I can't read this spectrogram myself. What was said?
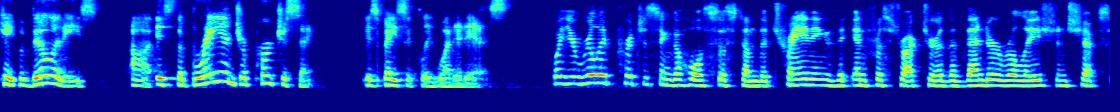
capabilities. Uh, it's the brand you're purchasing, is basically what it is. Well, you're really purchasing the whole system the training, the infrastructure, the vendor relationships,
